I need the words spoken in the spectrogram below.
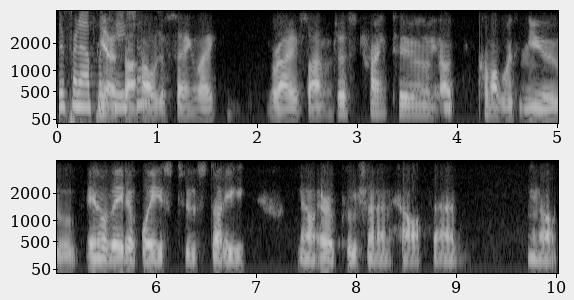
Different Yes, applications. I, I was just saying like right. So I'm just trying to you know come up with new innovative ways to study you know air pollution and health and you know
